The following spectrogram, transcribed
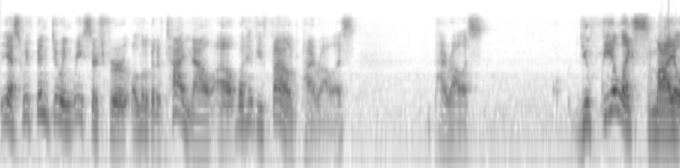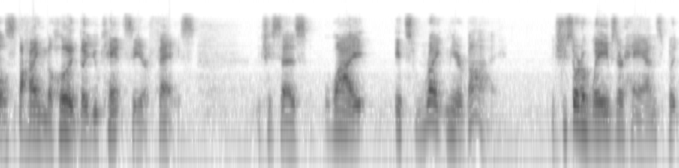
Yes, we've been doing research for a little bit of time now. Uh, what have you found, Pyralis? Pyralis, you feel like smiles behind the hood, though you can't see her face. And she says, Why, it's right nearby. And she sort of waves her hands, but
